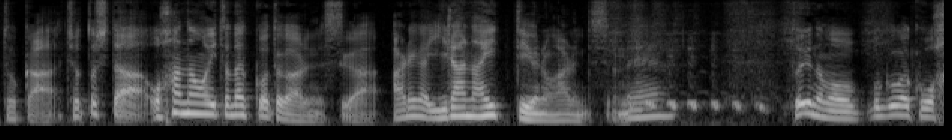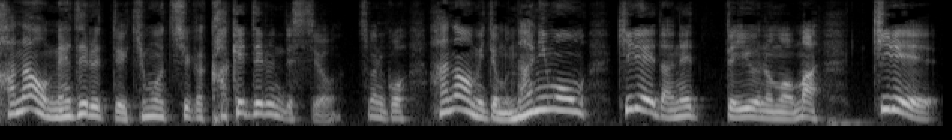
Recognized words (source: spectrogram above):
とか、ちょっとしたお花をいただくことがあるんですが、あれがいらないっていうのがあるんですよね。というのも、僕はこう、花をめでるっていう気持ちが欠けてるんですよ。つまりこう、花を見ても何も綺麗だねっていうのも、まあ、綺麗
